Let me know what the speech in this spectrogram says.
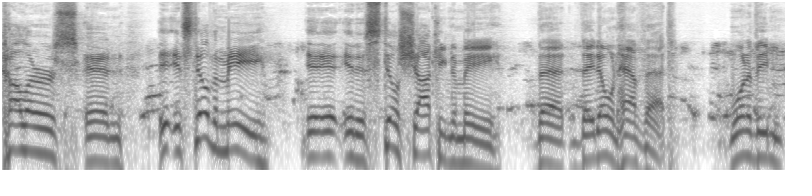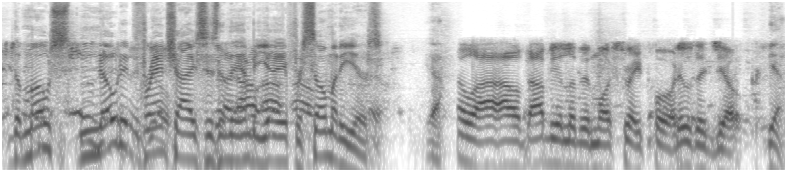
colors, and it, it's still to me, it, it is still shocking to me that they don't have that. One of the the most noted franchises in the NBA for so many years. Yeah. Oh, well, I'll, I'll be a little bit more straightforward. It was a joke. Yeah.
